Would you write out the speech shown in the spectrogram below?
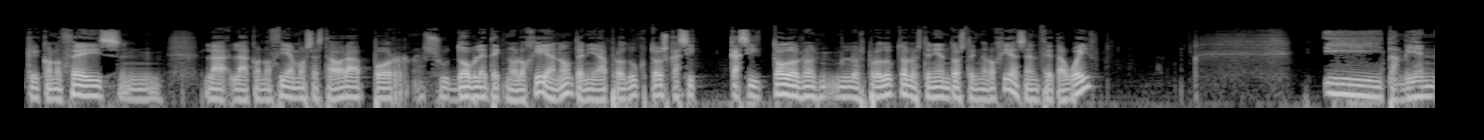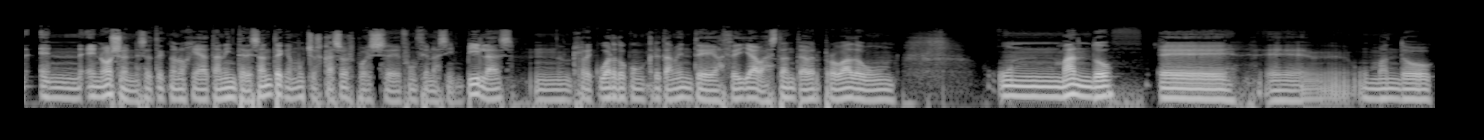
que conocéis, la, conocíamos hasta ahora por su doble tecnología, ¿no? Tenía productos, casi, casi todos los, los productos los tenían dos tecnologías, en Z-Wave y también en, en, Ocean, esa tecnología tan interesante que en muchos casos pues eh, funciona sin pilas. Mm, recuerdo concretamente hace ya bastante haber probado un, un mando, eh, eh, un mando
